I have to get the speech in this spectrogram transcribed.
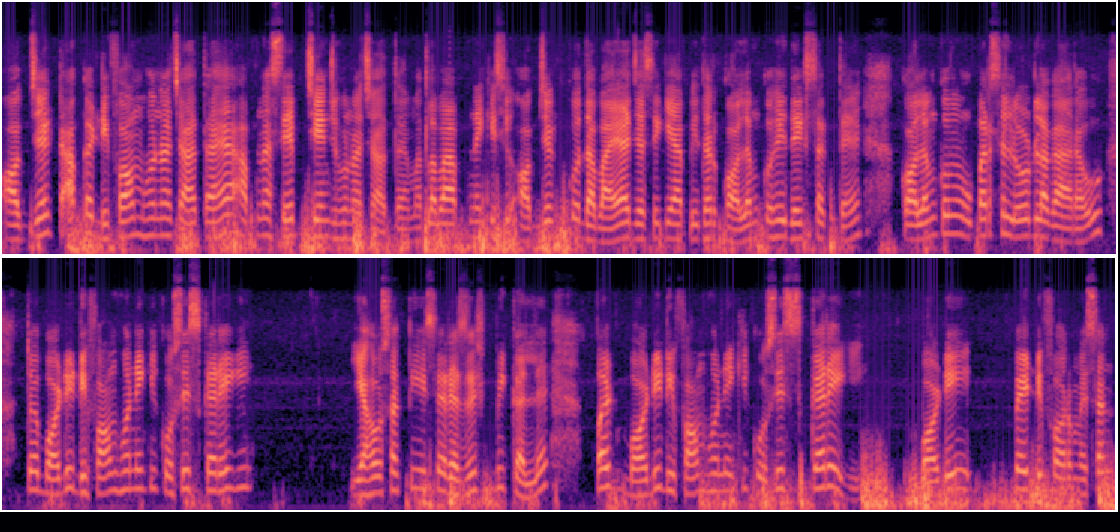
ऑब्जेक्ट आपका डिफॉर्म होना चाहता है, अपना शेप चेंज होना चाहता है। मतलब आपने किसी ऑब्जेक्ट को दबाया, जैसे कि आप इधर कॉलम को ही देख सकते हैं। कॉलम को मैं ऊपर से लोड लगा रहा हूँ तो बॉडी डिफॉर्म होने की कोशिश करेगी। या हो सकती है इसे रेजिस्ट भी कर ले बट बॉडी डिफॉर्म होने की कोशिश करेगी। बॉडी पे डिफॉर्मेशन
